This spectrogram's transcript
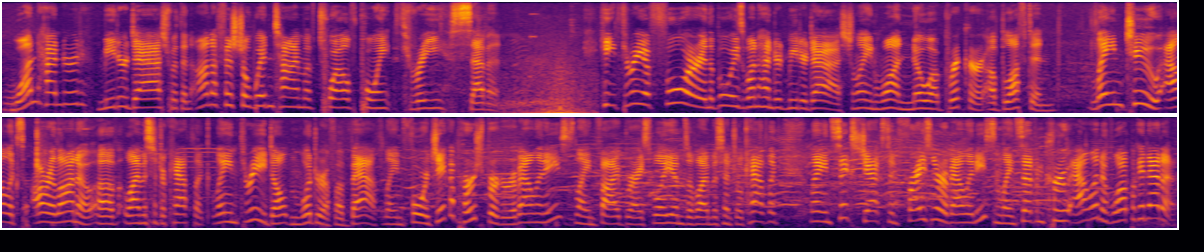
100 meter dash with an unofficial win time of 12.37. Heat three of four in the boys 100 meter dash. Lane one, Noah Bricker of Bluffton. Lane two, Alex Arellano of Lima Central Catholic. Lane three, Dalton Woodruff of Bath. Lane four, Jacob Hirschberger of Allen East. Lane five, Bryce Williams of Lima Central Catholic. Lane six, Jackson Freisner of Allen East. And lane seven, Crew Allen of Wapakoneta.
